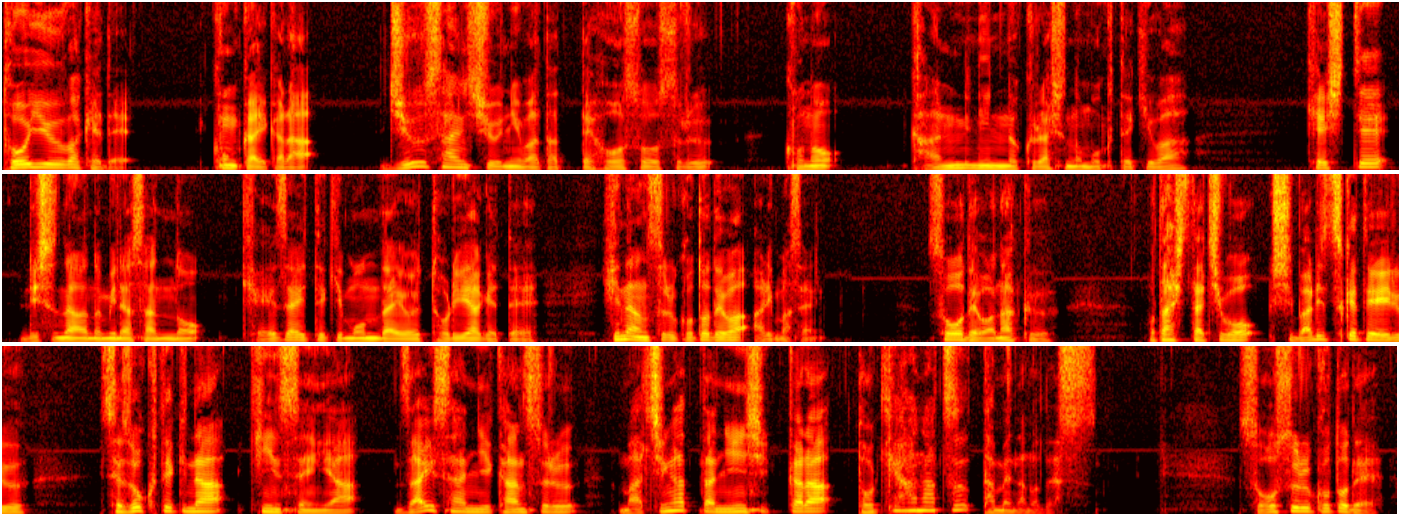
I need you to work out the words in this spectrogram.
というわけで今回から13週にわたって放送するこの管理人の暮らしの目的は決してリスナーの皆さんの経済的問題を取り上げて非難することではありません。そうではなく私たちを縛り付けている世俗的な金銭や財産に関する間違った認識から解き放つためなのです。そうすることで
